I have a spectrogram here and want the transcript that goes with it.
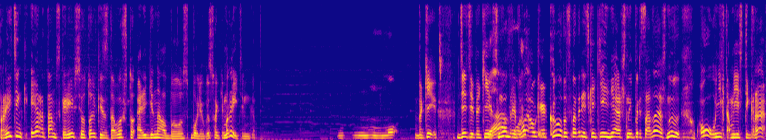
рейтинг R там, скорее всего, только из-за того, что оригинал был с более высоким рейтингом. Такие, дети такие да, смотрят, может... вау, как круто смотреть, какие няшный персонаж. Ну, о, у них там есть игра.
